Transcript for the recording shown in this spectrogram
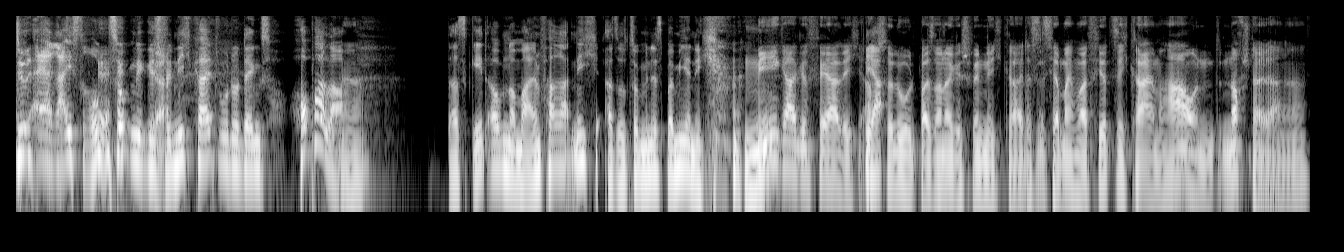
Du erreichst ruckzuck eine Geschwindigkeit, wo du denkst, hoppala. Das geht auf dem normalen Fahrrad nicht, also zumindest bei mir nicht. Mega gefährlich, Ja. absolut, bei so einer Geschwindigkeit. Das ist ja manchmal 40 km/h und noch schneller. Ne?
